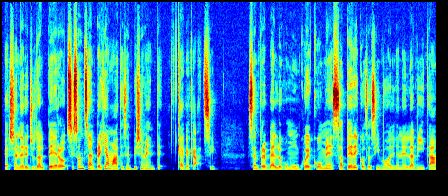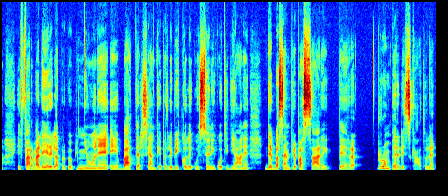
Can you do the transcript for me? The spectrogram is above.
per scendere giù dal pero, si sono sempre chiamate semplicemente cagacazzi. Sempre bello comunque come sapere cosa si voglia nella vita e far valere la propria opinione e battersi anche per le piccole questioni quotidiane debba sempre passare per rompere le scatole.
